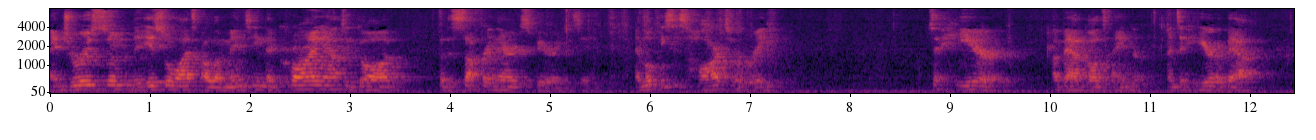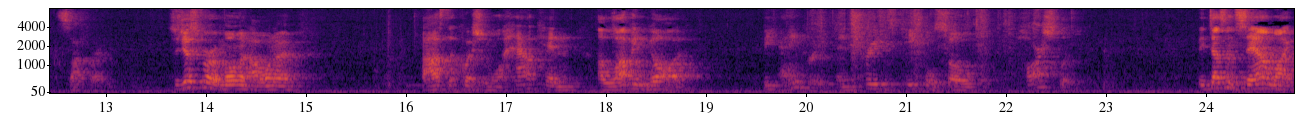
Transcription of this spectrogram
and Jerusalem, the Israelites are lamenting. They're crying out to God for the suffering they're experiencing. And look, this is hard to read, to hear about God's anger and to hear about suffering. So, just for a moment, I want to ask the question well, how can a loving God be angry and treat his people so harshly? It doesn't sound like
